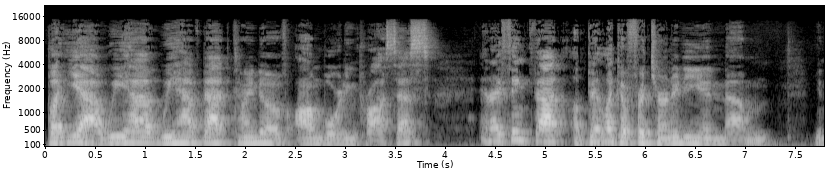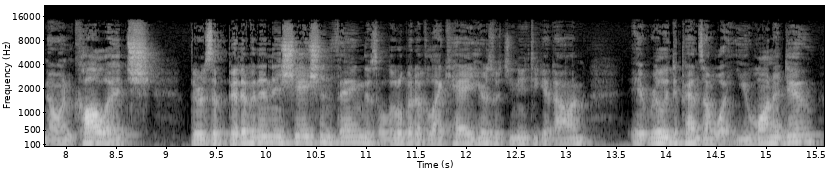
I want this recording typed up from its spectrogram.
But yeah, we have we have that kind of onboarding process and I think that a bit like a fraternity in, um, you know, in college, there's a bit of an initiation thing. There's a little bit of like, hey, here's what you need to get on. It really depends on what you want to do.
